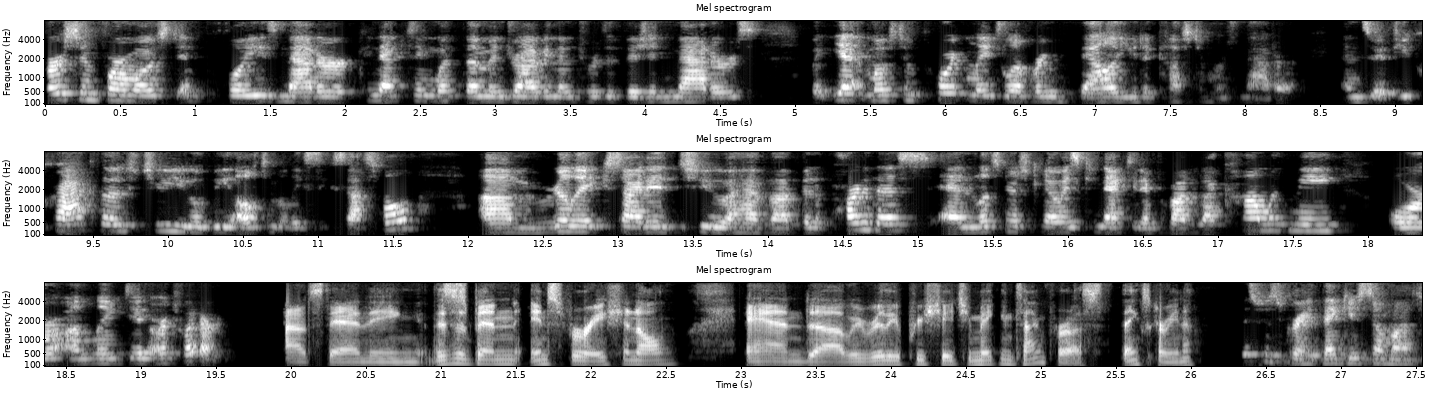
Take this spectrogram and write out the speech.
First and foremost, employees matter. Connecting with them and driving them towards a vision matters. But yet, most importantly, delivering value to customers matter. And so, if you crack those two, you will be ultimately successful. I'm really excited to have uh, been a part of this, and listeners can always connect at imprivata.com with me or on LinkedIn or Twitter. Outstanding. This has been inspirational, and uh, we really appreciate you making time for us. Thanks, Karina. This was great. Thank you so much.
